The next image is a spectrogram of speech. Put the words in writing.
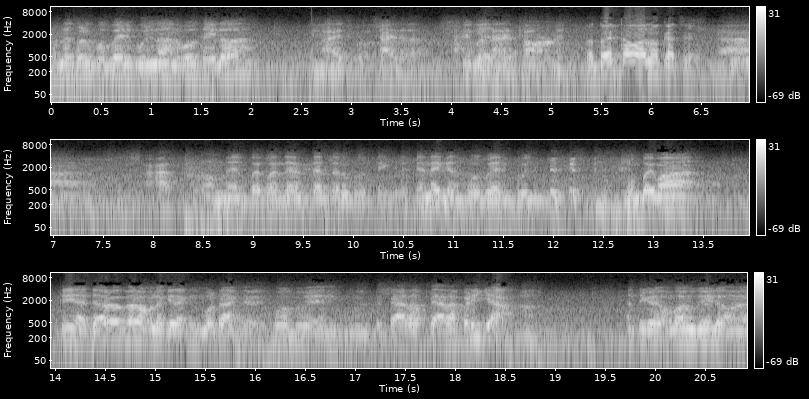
તમને થોડું ભોગવાની ભૂલનો અનુભવ થયેલો? થવાનો કે છે? હા. અમને ભગવાન તરત અનુભવ થઈ ગયો. તેને કે ભોગવાની ભૂલ? મુંબઈમાં કઈ હજારો ગરમ લખી રાખી મોટા અક્ષરે ભોગવાની ભૂલ. તો પ્યાલા પ્યાલા પડી ગયા. અને તે અમારું જોઈ લો અમે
